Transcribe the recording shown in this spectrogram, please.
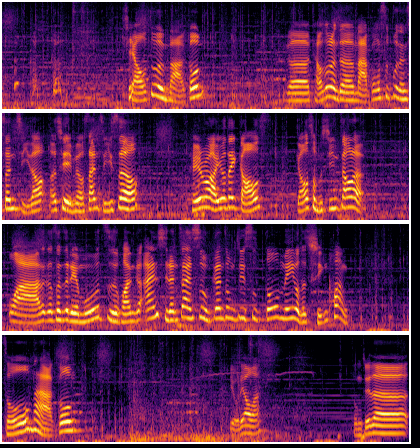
条顿马弓？这个条顿人的马弓是不能升级的哦，而且也没有三级射哦。Hera 又在搞搞什么新招了？哇，这个甚至连拇指环跟安息人战术跟踪技术都没有的情况，走马弓有料吗？总觉得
